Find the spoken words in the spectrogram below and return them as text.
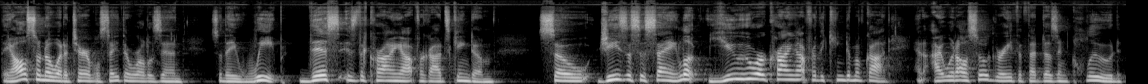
They also know what a terrible state the world is in, so they weep. This is the crying out for God's kingdom. So Jesus is saying, look, you who are crying out for the kingdom of God, and I would also agree that that does include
